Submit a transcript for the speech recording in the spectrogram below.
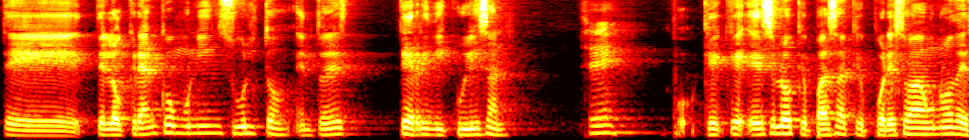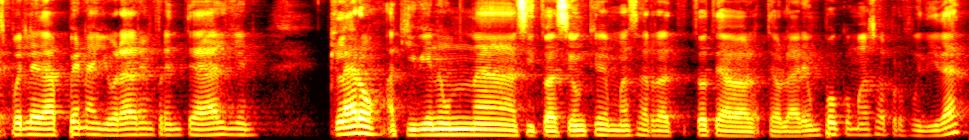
te, te lo crean como un insulto, entonces te ridiculizan. Sí. Que, que es lo que pasa, que por eso a uno después le da pena llorar enfrente a alguien. Claro, aquí viene una situación que más a ratito te, te hablaré un poco más a profundidad,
